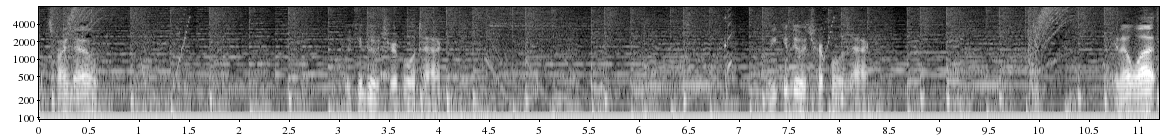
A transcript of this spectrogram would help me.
Let's find out. We can do a triple attack. We can do a triple attack. You know what?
